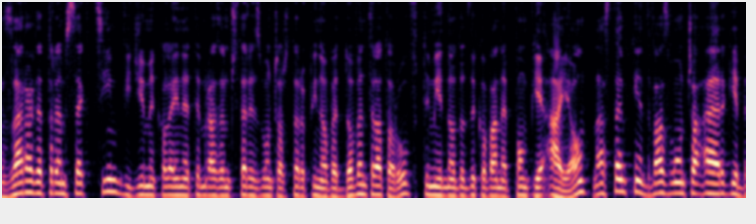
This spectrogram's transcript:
Za radiatorem sekcji widzimy kolejne tym razem cztery złącza czteropinowe do wentylatorów, w tym jedno dedykowane pompie IO. Następnie dwa złącza ARGB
